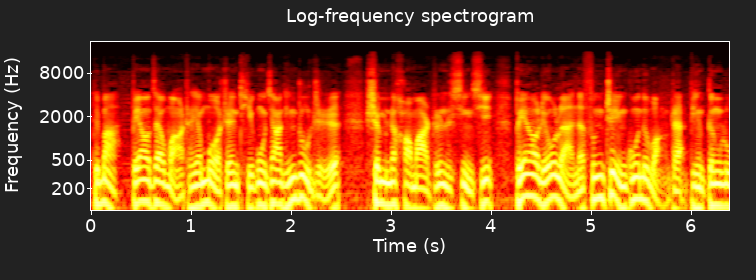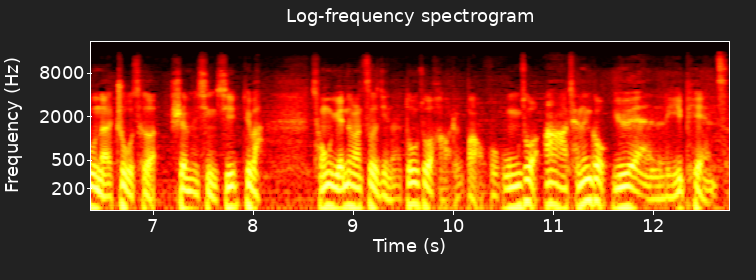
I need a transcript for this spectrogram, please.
对吧？不要在网上向陌生人提供家庭住址、身份证号码真实信息，不要浏览呢封镇公的网站，并登录呢注册身份信息，对吧？从源头上自己呢都做好这个保护工作啊，才能够远离骗子。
